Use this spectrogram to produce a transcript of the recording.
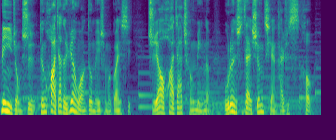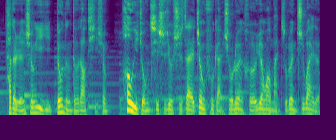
另一种是跟画家的愿望都没什么关系，只要画家成名了，无论是在生前还是死后，他的人生意义都能得到提升。后一种其实就是在正负感受论和愿望满足论之外的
